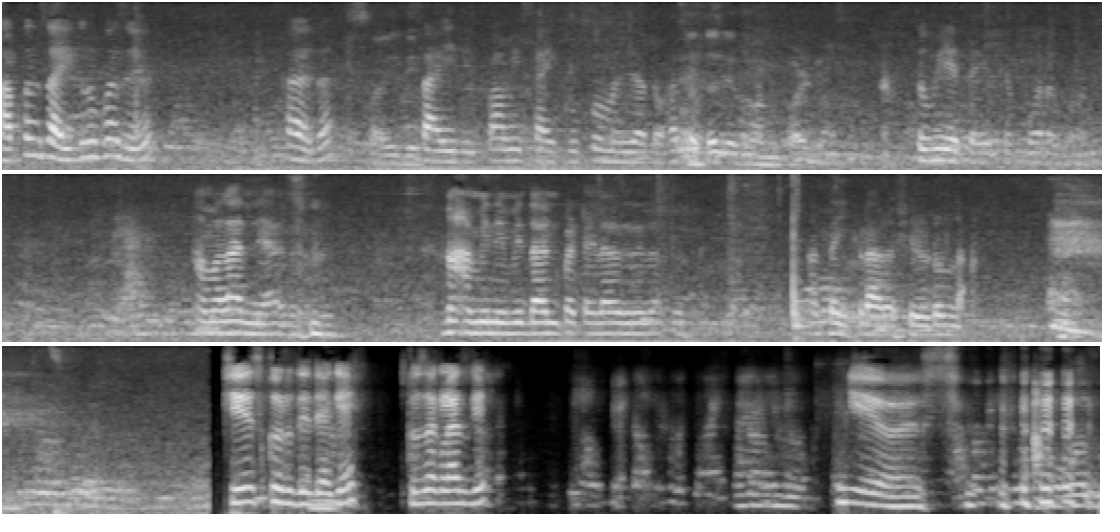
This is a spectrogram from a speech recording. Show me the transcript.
हा पण साई ग्रुपच आहे. ना? काय होतं आम्ही साई ग्रुपमध्ये जातो. असं. येतो तुम्ही येता इथे बरोबर. आम्हाला आणले आज आम्ही नेहमी दान पटायला वगैरे जातो. आता इकडं आलो शिरडोनला. चेस करू दे द्या घे. तुझा ग्लास घे. येस आवाज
